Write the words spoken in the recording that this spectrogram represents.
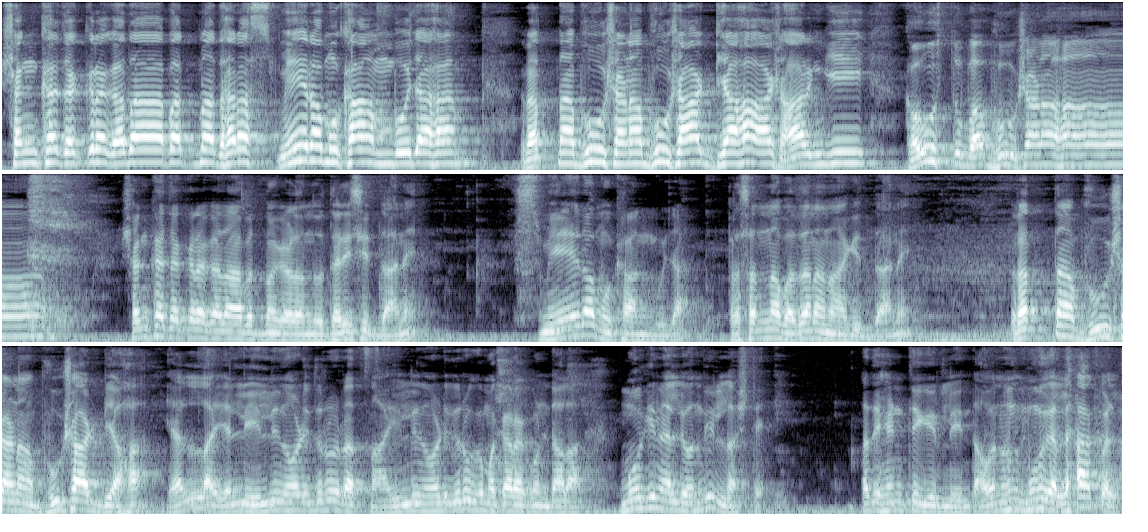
ಶಂಖ ಚಕ್ರ ಗದಾ ಪದ್ಮಧರ ಸ್ಮೇರ ಮುಖಾಂಬುಜ, ರತ್ನಭೂಷಣ ಭೂಷಾಢ್ಯ ಶಾರ್ಂಗಿ ಕೌಸ್ತುಭಭೂಷಣ ಶಂಖಚಕ್ರ ಗದಾ ಪದ್ಮಗಳನ್ನು ಧರಿಸಿದ್ದಾನೆ. ಸ್ಮೇರ ಮುಖಾಂಬುಜ, ಪ್ರಸನ್ನ ವದನನಾಗಿದ್ದಾನೆ. ರತ್ನಭೂಷಣ ಭೂಷಾಢ್ಯ. ಎಲ್ಲ ಎಲ್ಲಿ ಇಲ್ಲಿ ನೋಡಿದರೂ ರತ್ನ, ಇಲ್ಲಿ ನೋಡಿದರೂ ಮಕರ ಕುಂಡಲ ಮೂಗಿನಲ್ಲಿ ಒಂದು ಇಲ್ಲಷ್ಟೇ. ಅದು ಹೆಂಡತಿಗಿರಲಿ ಅಂತ, ಅವನೊಂದು ಮೂಗಲ್ಲೇ ಹಾಕೊಳ್ಳಿ.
